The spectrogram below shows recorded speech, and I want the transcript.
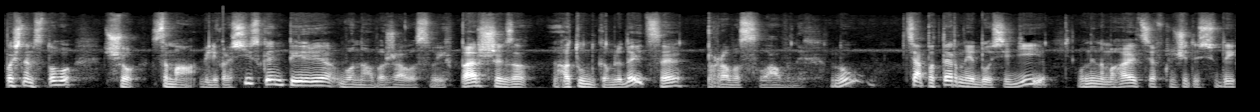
почнемо з того, що сама Великоросійська імперія вона вважала своїх перших за гатунком людей це православних. Ну, ця патерна і досі діє. Вони намагаються включити сюди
